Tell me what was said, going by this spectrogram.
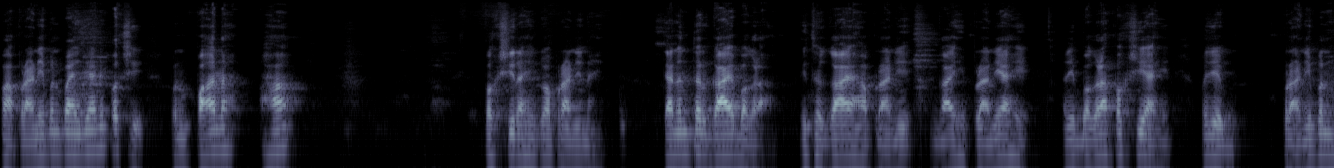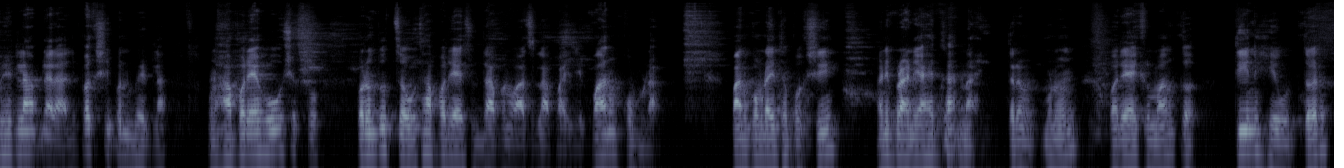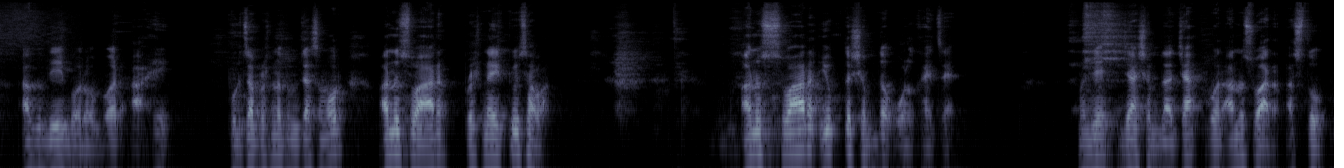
पा प्राणी पण पाहिजे आणि पक्षी पण पान हा पक्षी नाही किंवा प्राणी नाही. त्यानंतर गाय बगळा इथं गाय हा प्राणी गाय ही प्राणी आहे आणि बगळा पक्षी आहे. म्हणजे प्राणी पण भेटला आपल्याला आणि पक्षी पण भेटला. म्हणून हा पर्याय होऊ शकतो. परंतु चौथा पर्याय सुद्धा आपण वाचला पाहिजे. पान कोंबडा. पानकोंबडा इथं पक्षी आणि प्राणी आहेत का? नाही. तर म्हणून पर्याय क्रमांक तीन हे उत्तर अगदी बरोबर आहे. पुढचा प्रश्न तुमच्यासमोर अनुस्वार प्रश्न एकविसावा. अनुस्वार युक्त शब्द ओळखायचा आहे. म्हणजे ज्या शब्दाच्या वर अनुस्वार असतो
